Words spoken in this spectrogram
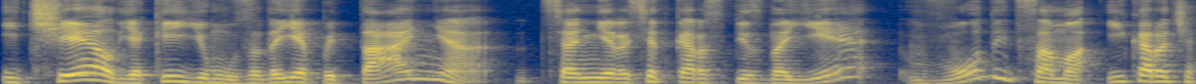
і чел, який йому задає питання, ця нейросетка розпізнає, вводить сама, і, коротше,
